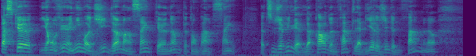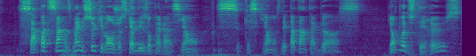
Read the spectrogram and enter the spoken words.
parce qu'ils ont vu un emoji d'homme enceinte, qu'un homme peut tomber enceinte. As-tu déjà vu le, le corps d'une femme et la biologie d'une femme, là? Ça n'a pas de sens. Même ceux qui vont jusqu'à des opérations, qu'est-ce qu'ils ont? C'est des patentes à gosse. Ils n'ont pas d'utérus.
